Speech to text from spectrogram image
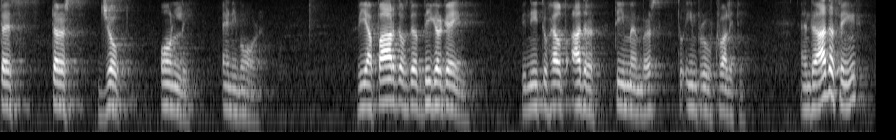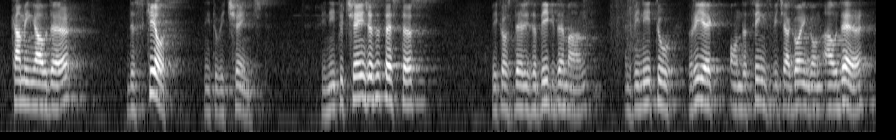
tester's job only anymore. We are part of the bigger game. We need to help other team members to improve quality. And the other thing coming out there, the skills need to be changed. We need to change as testers because there is a big demand and we need to react on the things which are going on out there.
